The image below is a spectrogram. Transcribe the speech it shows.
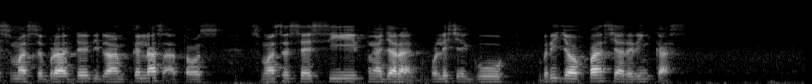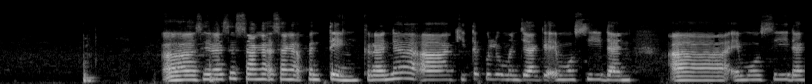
semasa berada di dalam kelas atau semasa sesi pengajaran? Boleh cikgu beri jawapan secara ringkas? Uh, saya rasa sangat-sangat penting kerana uh, kita perlu menjaga emosi dan uh, emosi dan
